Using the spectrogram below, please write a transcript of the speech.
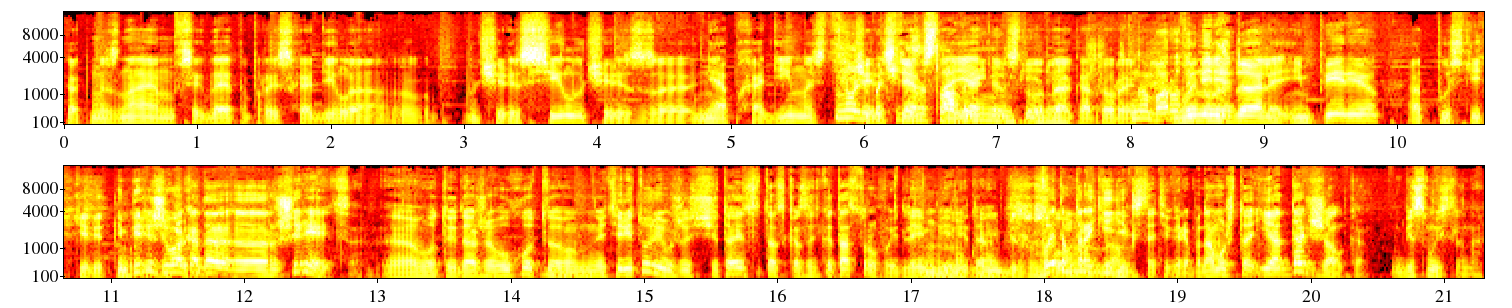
Как мы знаем, всегда это происходило э, через силу, через э, необходимость, Ну, через через те обстоятельства, империи. да, которые Наоборот, империя- вынуждали империю отпустить территорию. Империя жива, когда э, расширяется. Э, вот, и даже уход э, территории уже считается, так сказать, катастрофой для империи. Ну, да. В этом трагедия, да. кстати говоря, потому что и отдать жалко, бессмысленно.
